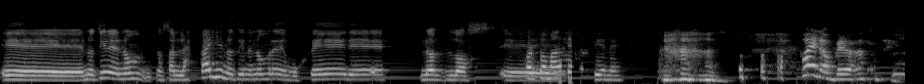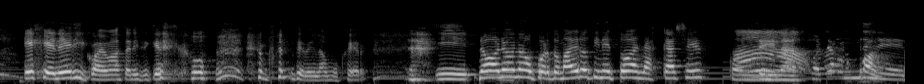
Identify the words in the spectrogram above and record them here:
eh, no tiene nombre, o sea, en las calles no tiene nombre de mujeres, los... los eh... Puerto tiene. Bueno, pero Qué genérico además, ni siquiera es como el puente de la mujer. Y No, no, no, Puerto Madero tiene todas las calles con, Ah, Sí, la- con de-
